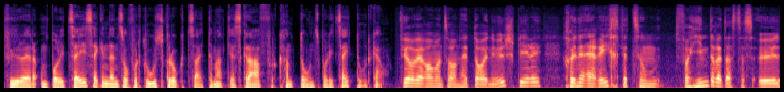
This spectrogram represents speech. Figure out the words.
Die Feuerwehr und die Polizei sagen dann sofort ausgerückt, sagt Matthias Graf von der Kantonspolizei Thurgau. Die Feuerwehr Romanshorn hat hier eine Ölsperre können errichten, um zu verhindern, dass das Öl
